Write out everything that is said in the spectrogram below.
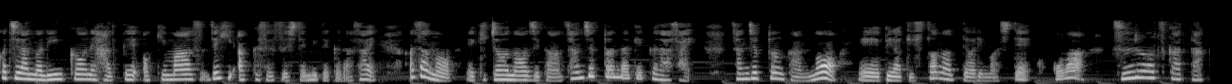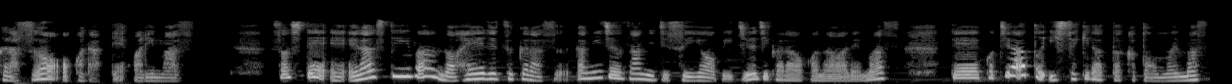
こちらのリンクをね、貼っておきます。ぜひアクセスしてみてください。朝の貴重なお時間30分だけください。30分間の、えー、ピラティスとなっておりまして、ここはツールを使ったクラスを行っております。そして、えエラスティバンド平日クラスが23日水曜日10時から行われます。で、こちらあと1席だったかと思います。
